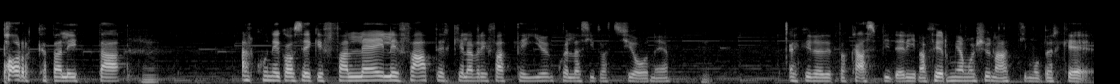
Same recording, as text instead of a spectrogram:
porca paletta, mm. alcune cose che fa lei le fa perché l'avrei fatte io in quella situazione. Mm. e quindi ho detto, caspiterina, fermiamoci un attimo perché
